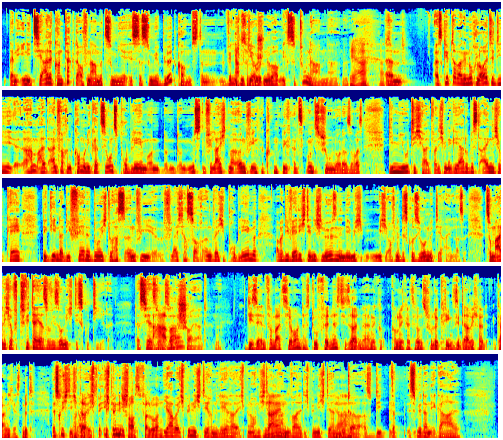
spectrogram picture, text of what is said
deine initiale Kontaktaufnahme zu mir ist, dass du mir blöd kommst, dann will ich absolut. mit dir auch schon überhaupt nichts zu tun haben da. Ne? Ja, absolut. Ähm, es gibt aber genug Leute, die haben halt einfach ein Kommunikationsproblem und, und, und müssten vielleicht mal irgendwie in eine Kommunikationsschule oder sowas. Die mute ich halt, weil ich mir denke, ja, du bist eigentlich okay, dir gehen da die Pferde durch, du hast irgendwie, vielleicht hast du auch irgendwelche Probleme, aber die werde ich dir nicht lösen, indem ich mich auf eine Diskussion mit dir einlasse. Zumal ich auf Twitter ja sowieso nicht diskutiere. Das ist ja sowieso aber, bescheuert. Ne? Diese Information, dass du findest, die sollten eine Kommunikationsschule, kriegen sie dadurch halt gar nicht erst mit. Ist richtig, Und aber ich bin, ich bin die nicht, Chance verloren. Ja, aber ich bin nicht deren Lehrer, ich bin auch nicht deren Nein. Anwalt, ich bin nicht deren ja. Mutter. Also die, das ist mir dann egal.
